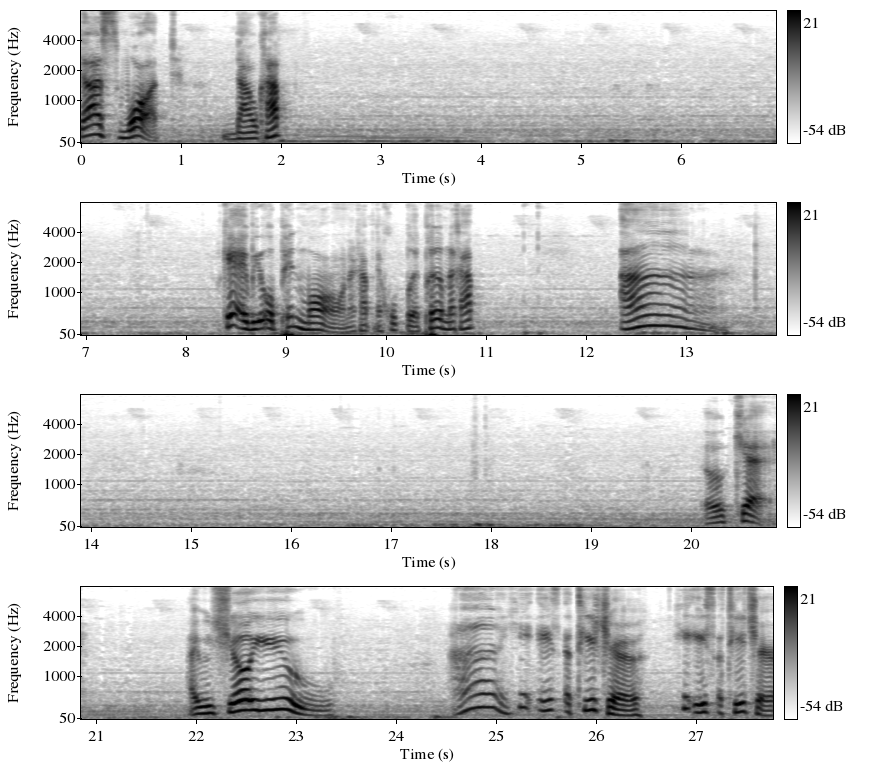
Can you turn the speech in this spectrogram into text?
guess what เดาครับ โอเค I will open more นะครับเดี๋ยวครูเปิดเพิ่มนะครับ อ่า โอเค I will show you อ่า he is a teacher he is a teacher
